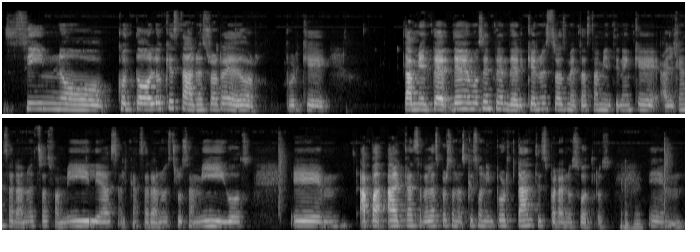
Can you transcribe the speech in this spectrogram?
sino con todo lo que está a nuestro alrededor, porque también te- debemos entender que nuestras metas también tienen que alcanzar a nuestras familias, alcanzar a nuestros amigos, eh, a pa- alcanzar a las personas que son importantes para nosotros Ujú. em,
